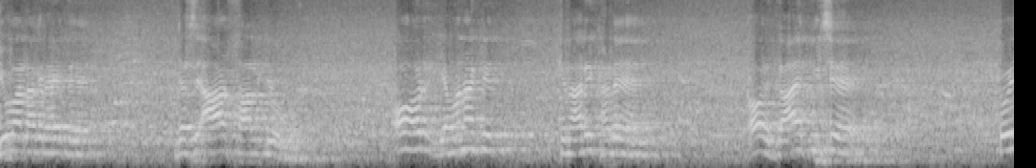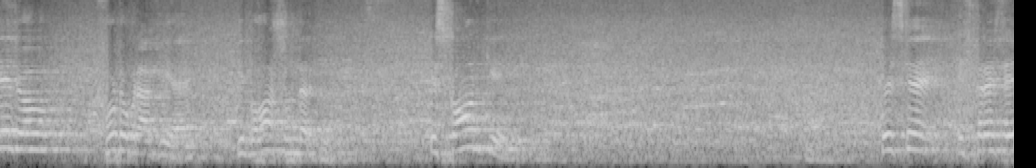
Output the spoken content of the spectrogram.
युवा लग रहे थे, जैसे आठ साल के हो और यमुना के किनारे खड़े हैं और गाय पीछे है। तो ये जो फोटोग्राफी है, ये बहुत सुंदर थी। इस्कॉन की? तो इसके, इस तरह से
